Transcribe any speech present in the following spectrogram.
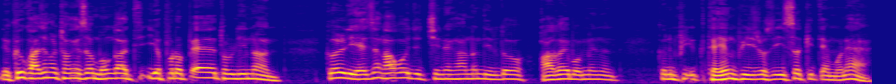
이제 그 과정을 통해서 뭔가 뒤- 옆으로 빼 돌리는 그걸 예정하고 이제 진행하는 일도 과거에 보면은 그런 비- 대형 비리로서 있었기 때문에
